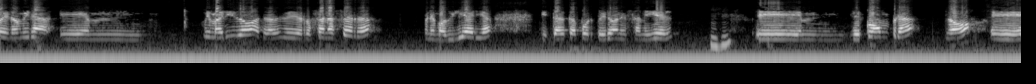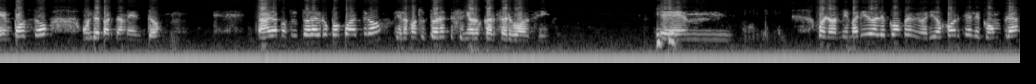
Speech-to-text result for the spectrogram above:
Bueno, mira, em, mi marido a través de Rosana Serra, una inmobiliaria que está acá por Perón en San Miguel, em, le compra, ¿no? Eh, en Pozo, un departamento. A la constructora Grupo 4, que es la constructora este señor Oscar Fergonzi. Em, bueno, mi marido le compra, mi marido Jorge le compra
